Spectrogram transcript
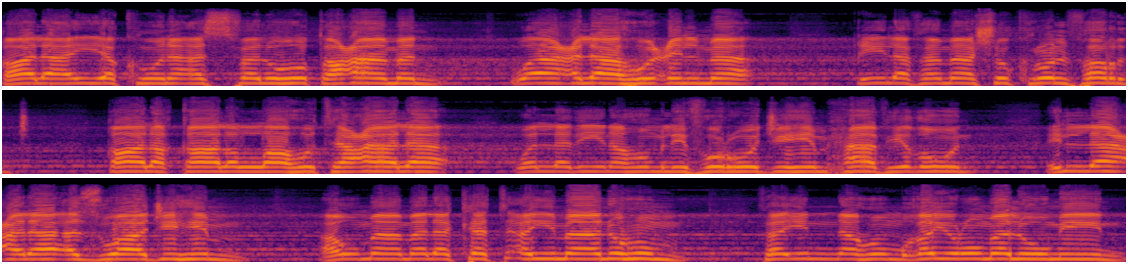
قال أن يكون أسفله طعاما وأعلاه علما. قيل فما شكر الفرج؟ قال قال الله تعالى والذين هم لفروجهم حافظون إلا على أزواجهم أو ما ملكت أيمانهم فإنهم غير ملومين.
